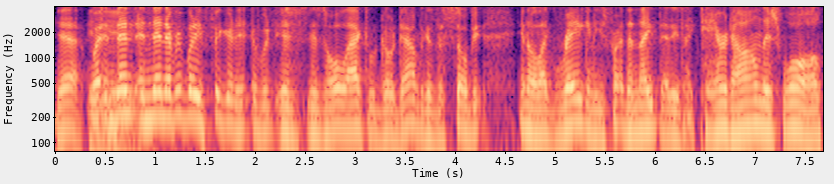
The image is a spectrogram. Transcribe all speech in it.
Yeah, well, the and then and then everybody figured it, it would his his whole act would go down because the Soviet, you know, like Reagan, he's probably the night that he's like tear down this wall.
